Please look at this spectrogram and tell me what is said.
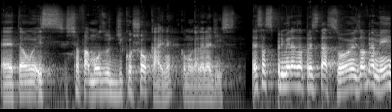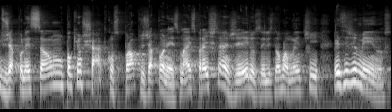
É, então, esse é famoso Dikoshokai, né? Como a galera diz. Essas primeiras apresentações, obviamente, os japoneses são um pouquinho chatos com os próprios japoneses, mas para estrangeiros eles normalmente exigem menos.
